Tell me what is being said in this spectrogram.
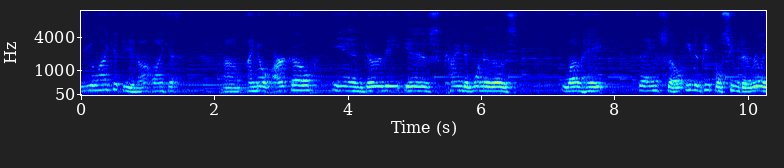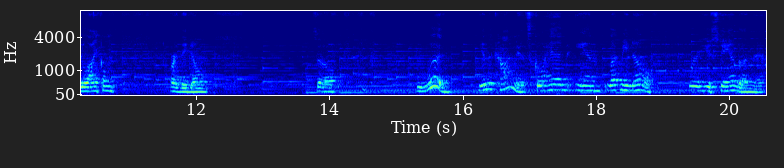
Do you like it? Do you not like it? Um, I know Arko and Derby is kind of one of those love-hate things, so either people seem to really like them or they don't. So, you would, in the comments, go ahead and let me know where you stand on that.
